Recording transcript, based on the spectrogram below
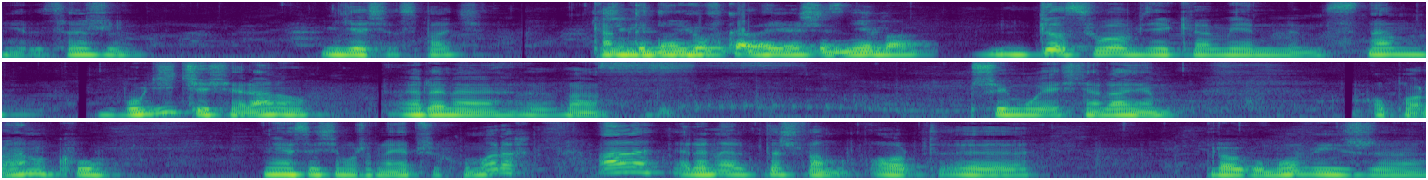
i rycerzy, idzie się spać. Kamien... gnojówka leje się z nieba. Dosłownie kamiennym snem. Budzicie się rano. René was przyjmuje śniadaniem o poranku. Nie jesteście może w najlepszych humorach, ale René też wam od y, progu mówi, że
